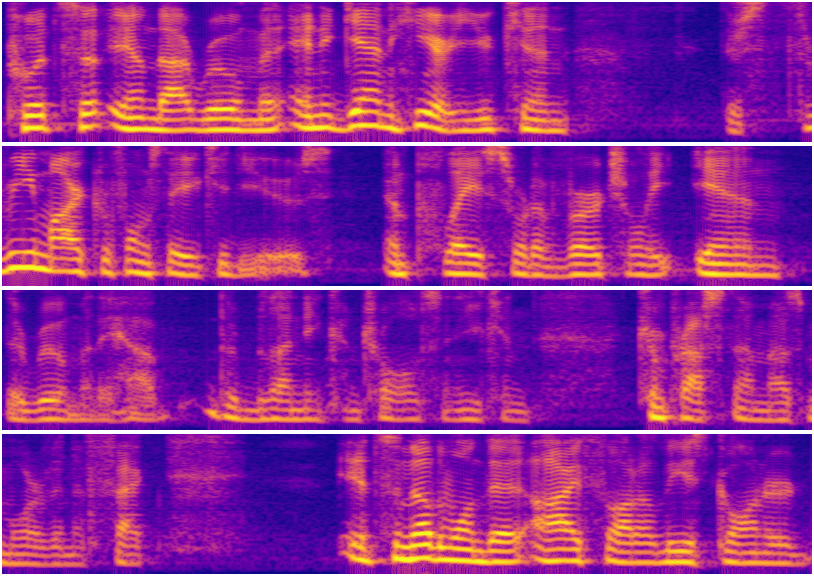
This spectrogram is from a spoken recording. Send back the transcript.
puts it in that room. And, and again, here you can, there's three microphones that you could use and place sort of virtually in the room. And they have their blending controls and you can compress them as more of an effect. It's another one that I thought at least garnered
